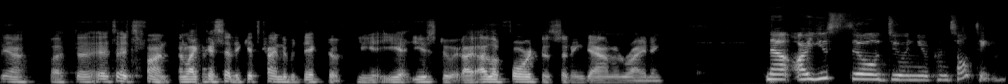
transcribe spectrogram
yeah but uh, it's it's fun. And like i said it gets kind of addictive. You get, you get used to it. I, I look forward to sitting down and writing. Now are you still doing your consulting?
